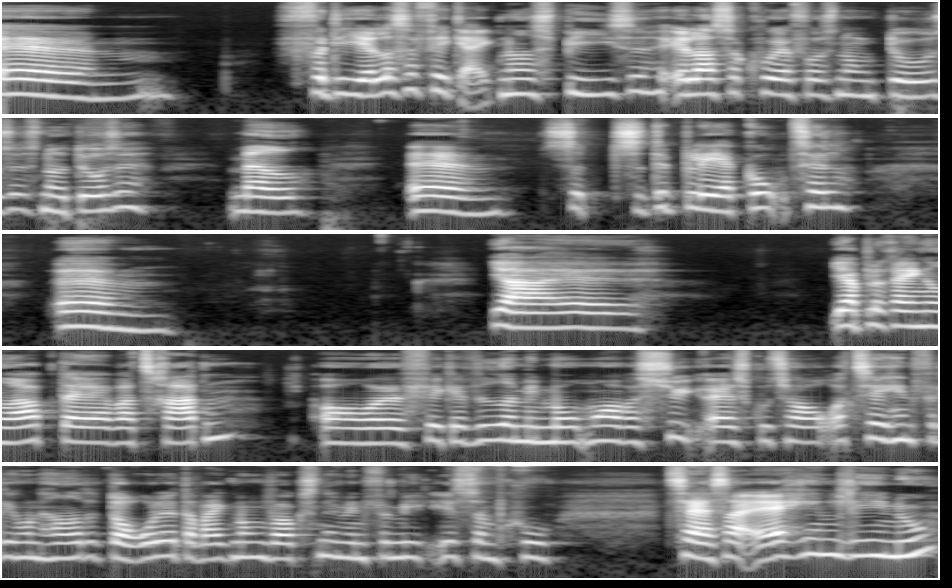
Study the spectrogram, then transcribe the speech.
Øhm, fordi ellers så fik jeg ikke noget at spise. Ellers så kunne jeg få sådan nogle dåse, sådan noget dåsemad. Øhm, så, så det blev jeg god til. Øhm, jeg, øh, jeg blev ringet op, da jeg var 13, og øh, fik at vide, at min mormor var syg, og jeg skulle tage over til hende, fordi hun havde det dårligt. Der var ikke nogen voksne i min familie, som kunne tage sig af hende lige nu.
